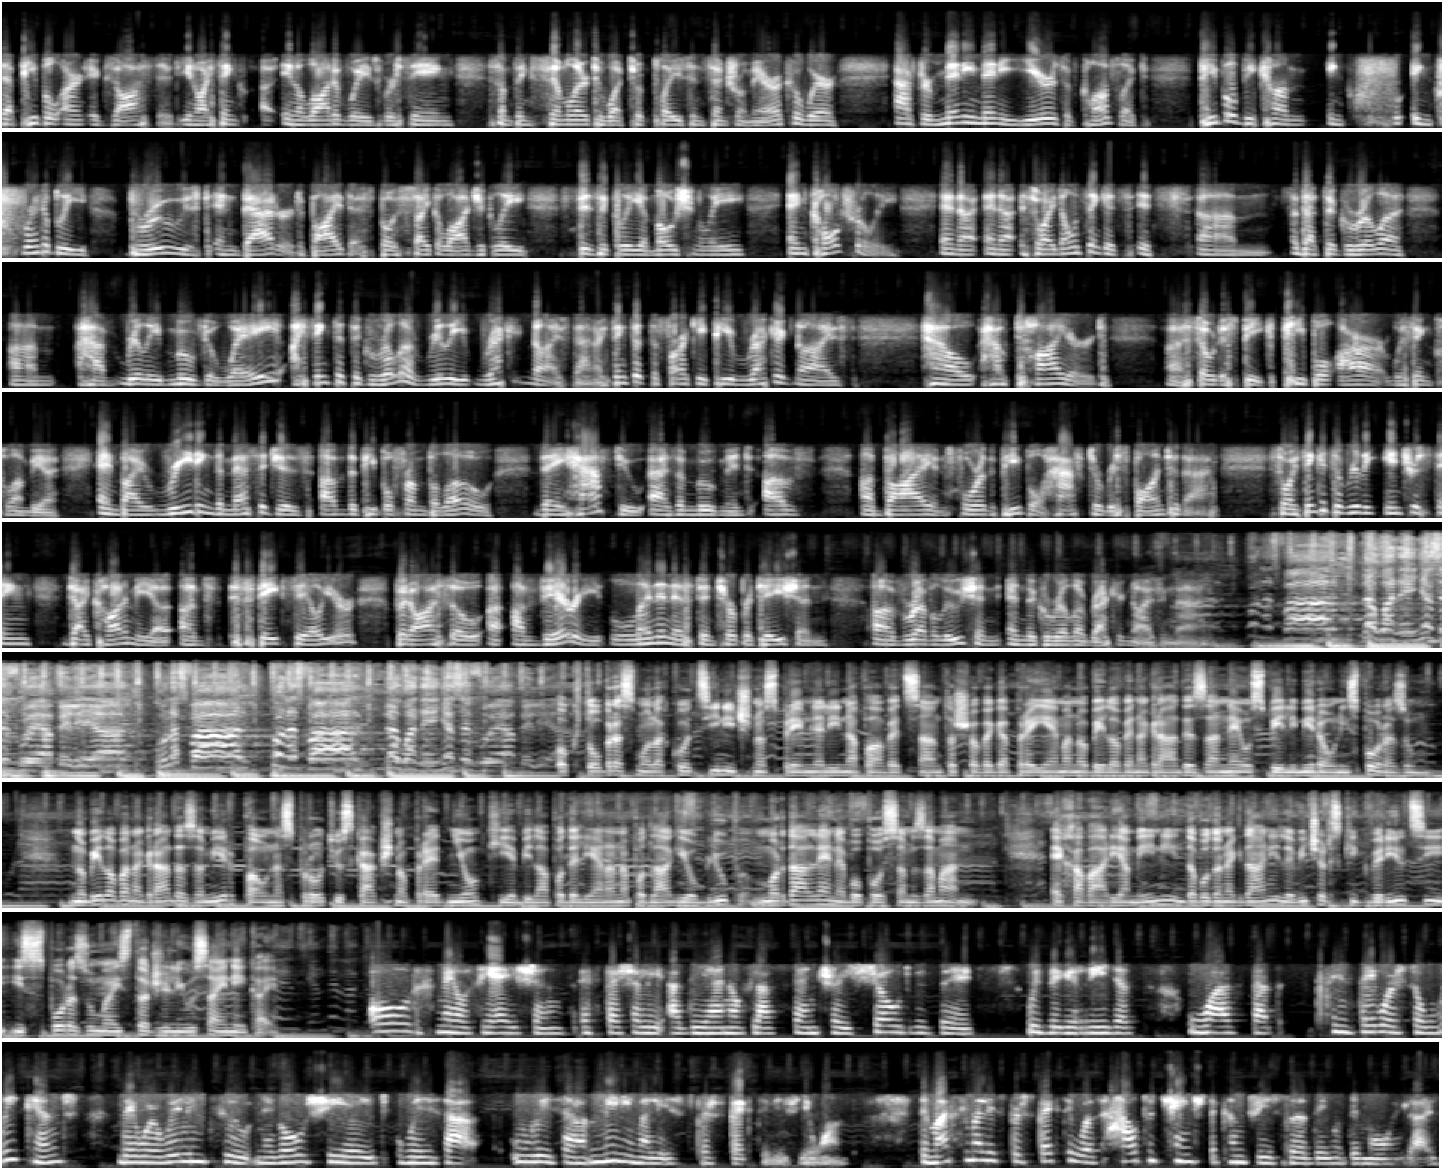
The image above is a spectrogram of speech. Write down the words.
that people aren't exhausted. You know, I think uh, in a lot of ways we're seeing something similar to what took place in Central America, where after many, many years of conflict, people become inc- incredibly bruised and battered by this, both psychologically, physically, emotionally, and culturally. And uh, and uh, so I don't think it's it's um, that the guerrilla um, have really moved away. I think that the guerrilla really recognized that. I think that the FARC-EP recognized how how tired uh, so to speak, people are within Colombia. And by reading the messages of the people from below, they have to, as a movement of uh, by and for the people, have to respond to that. So I think it's a really interesting dichotomy of, state failure, but also a, a very Leninist interpretation of revolution and the guerrilla recognizing that. Oktobra smo lahko cinično spremljali napoved Santošovega prejema Nobelove nagrade za neuspeli mirovni sporazum. Nobelova nagrada za mir pa v nasprotju s kakšno pred njo, ki je bila podeljena na podlagi obljub, morda le ne bo povsem za manj. Ehavarija meni, da bodo nekdani levičarski gverilci iz sporazuma iztržili vsaj nekaj. old negotiations, especially at the end of last century, showed with the with the guerrillas was that since they were so weakened, they were willing to negotiate with a with a minimalist perspective, if you want. The maximalist perspective was how to change the country so that they would demobilize.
